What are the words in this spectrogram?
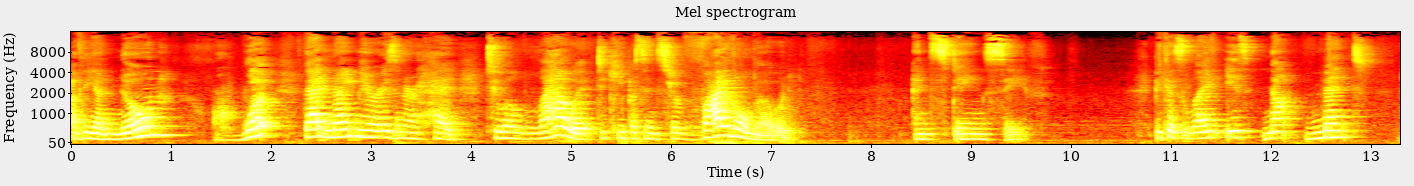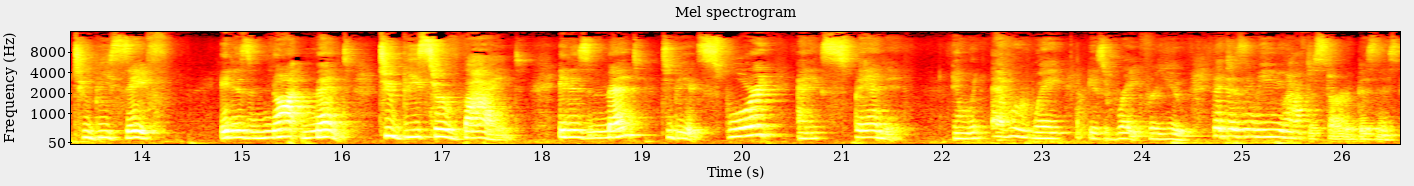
of the unknown or what that nightmare is in our head to allow it to keep us in survival mode and staying safe. Because life is not meant to be safe. It is not meant to be survived. It is meant to be explored and expanded in whatever way is right for you. That doesn't mean you have to start a business.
